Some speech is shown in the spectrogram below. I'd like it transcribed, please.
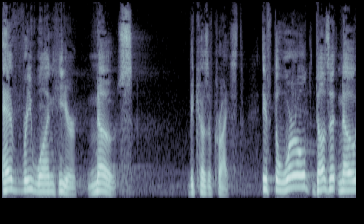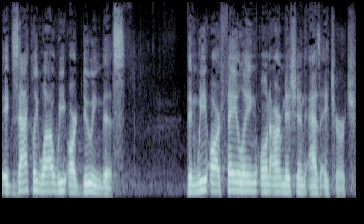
Everyone here knows because of Christ. If the world doesn't know exactly why we are doing this, then we are failing on our mission as a church.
